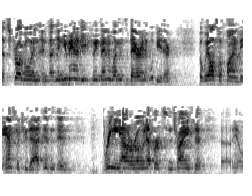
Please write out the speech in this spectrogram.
that struggle in, in, in humanity between men and women is there, and it will be there. But we also find the answer to that isn't in bringing out our own efforts and trying to, uh, you know,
